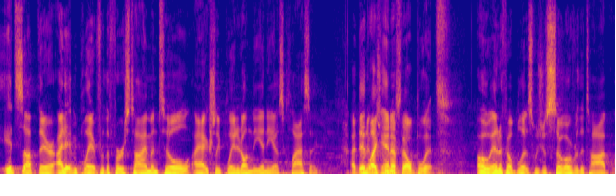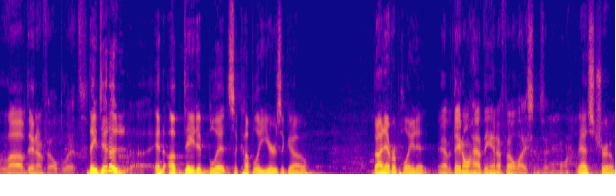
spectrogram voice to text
It's up there. I didn't play it for the first time until I actually played it on the NES Classic. I did like. NFL Blitz. Oh, NFL Blitz was just so over the top. Loved NFL Blitz. They did a an updated Blitz a couple of years ago, but I never played it. Yeah, but they don't have the NFL license anymore. That's true.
